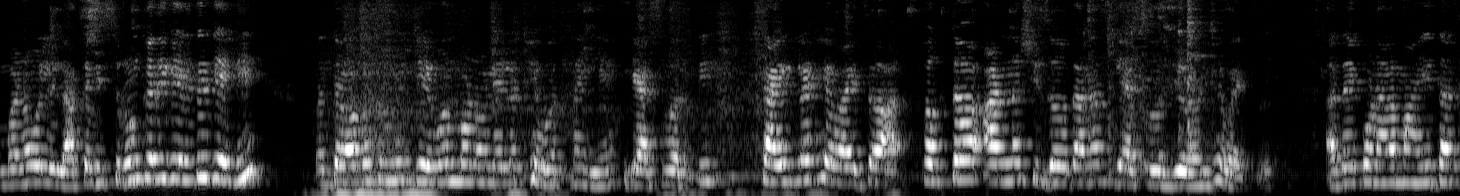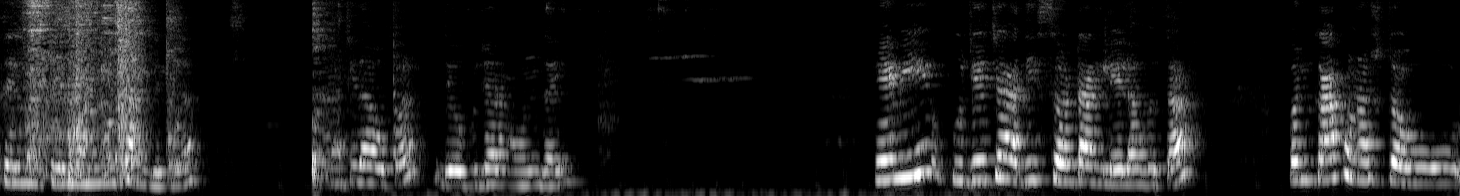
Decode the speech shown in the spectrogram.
बनवलेलं आता विसरून कधी गेली तर गेली पण तेव्हापासून मी जेवण बनवलेलं ठेवत नाहीये गॅसवरती. साईडला ठेवायचं फक्त अन्न शिजवतानाच गॅसवर जेवण ठेवायचं. आता हे कोणाला माहीत असेल नसेल म्हणून मी सांगितलं. तुमची धावपळ देवपूजा राहून जाईल. हे मी पूजेच्या आधी सट आणलेला होता. पण का कोणा स्टव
